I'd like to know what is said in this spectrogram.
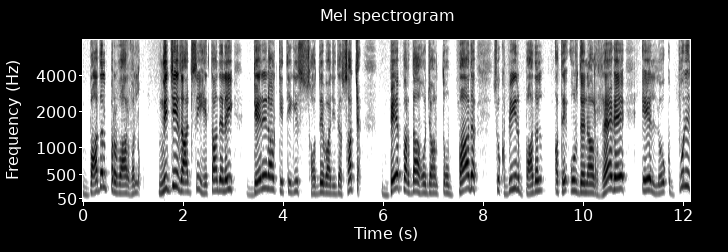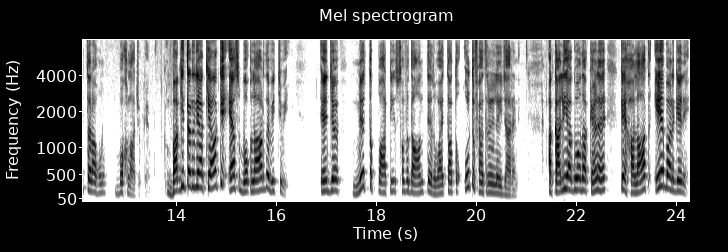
ਬਾਦਲ ਪਰਿਵਾਰ ਵੱਲੋਂ ਨਿੱਜੀ ਰਾਜਸੀ ਹਿੱਤਾਂ ਦੇ ਲਈ ਡੇਰੇ ਨਾਲ ਕੀਤੀ ਗਈ ਸੌਦੇਬਾਜ਼ੀ ਦਾ ਸੱਚ ਬੇਪਰਦਾ ਹੋ ਜਾਣ ਤੋਂ ਬਾਅਦ ਸੁਖਬੀਰ ਬਾਦਲ ਅਤੇ ਉਸ ਦੇ ਨਾਲ ਰਹਿ ਗਏ, ਇਹ ਲੋਕ ਬੁਰੀ ਤਰ੍ਹਾਂ ਹੁਣ ਬੁਖਲਾ ਚੁੱਕੇ ਨੇ। ਬਾਗੀ ਤੜ ਨੇ ਆਖਿਆ ਕਿ ਇਸ ਬੁਖਲਾੜ ਦੇ ਵਿੱਚ ਵੀ ਇੰਜ ਨਿਤ ਪਾਰਟੀ ਸੰਵਿਧਾਨ ਤੇ ਰਵਾਇਤਾਂ ਤੋਂ ਉਲਟ ਫੈਸਲੇ ਲਈ ਜਾ ਰਹੇ ਨੇ। ਅਕਾਲੀ ਆਗੂਆਂ ਦਾ ਕਹਿਣਾ ਹੈ ਕਿ ਹਾਲਾਤ ਇਹ ਬਣ ਗਏ ਨੇ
